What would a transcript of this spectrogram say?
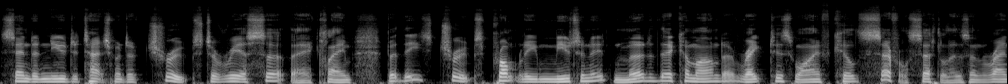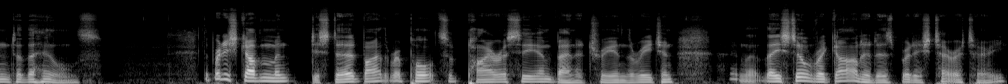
send a new detachment of troops to reassert their claim, but these troops promptly mutinied, murdered their commander, raped his wife, killed several settlers, and ran to the hills. The British government, disturbed by the reports of piracy and banditry in the region, that they still regarded as British territory,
